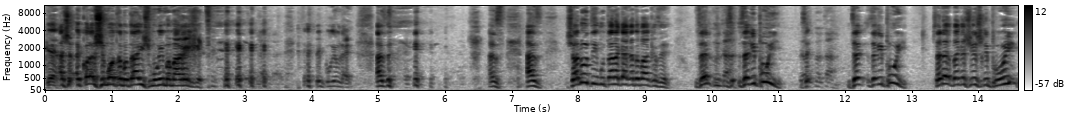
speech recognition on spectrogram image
כן, הש... כל השמות רבותיי שמורים במערכת. קוראים להם. אז, אז, אז שאלו אותי אם מותר לקחת דבר כזה. זה, זה, זה ריפוי. זה, זה קטן. זה, זה ריפוי. בסדר? ברגע שיש ריפוי,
